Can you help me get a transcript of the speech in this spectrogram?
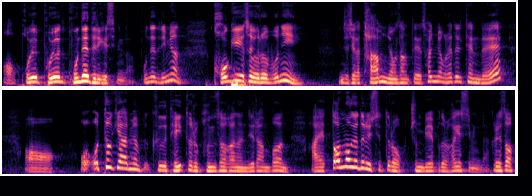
어, 보여, 보여, 보내드리겠습니다. 보내드리면 거기에서 여러분이 이제 제가 다음 영상 때 설명을 해드릴 텐데 어, 어, 떻게 하면 그 데이터를 분석하는지를 한번 아예 떠먹여 드릴 수 있도록 준비해 보도록 하겠습니다. 그래서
